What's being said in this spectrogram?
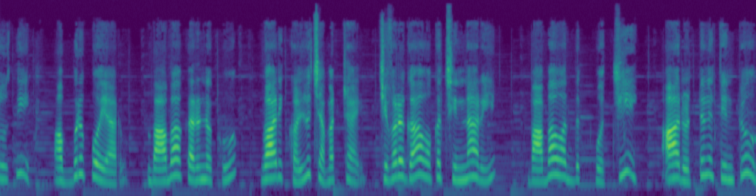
చూసి అబ్బురపోయారు. బాబా కరుణకు వారి కళ్ళు చెమర్చాయి. చివరగా ఒక చిన్నారి బాబా వద్దకు వచ్చి ఆ రొట్టెని తింటూ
